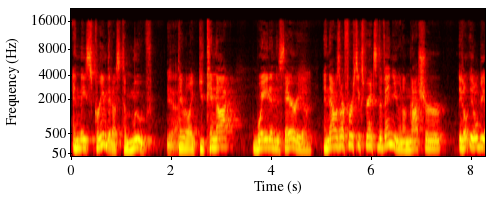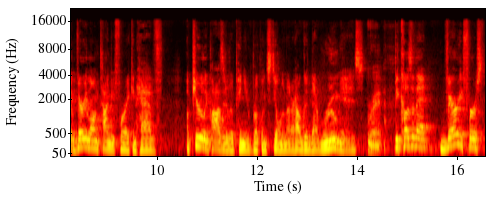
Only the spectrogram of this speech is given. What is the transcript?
And they screamed at us to move. Yeah. They were like, you cannot wait in this area and that was our first experience at the venue. And I'm not sure it'll it'll be a very long time before I can have a purely positive opinion of Brooklyn Steel, no matter how good that room is, Right. because of that very first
